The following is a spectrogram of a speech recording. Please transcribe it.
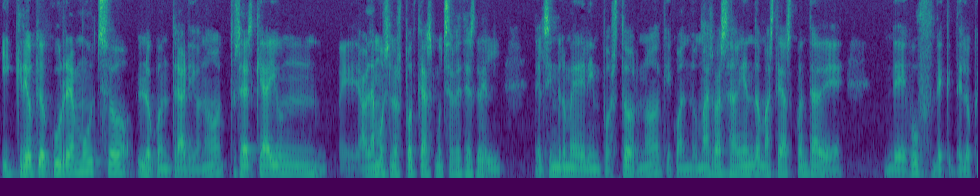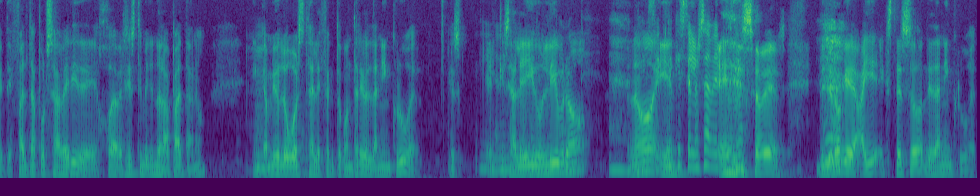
y creo que ocurre mucho lo contrario, ¿no? Tú sabes que hay un... Eh, hablamos en los podcasts muchas veces del, síndrome del impostor, ¿no? Que cuando más vas sabiendo, más te das cuenta de, de, de, lo que te falta por saber y de, joder, a ver si estoy metiendo la pata, ¿no? En cambio, luego está el efecto contrario, el Dunning-Kruger, que es el que se ha leído un libro, ¿no? y que se lo sabe todo. Eso es. Yo creo que hay exceso de Dunning-Kruger,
